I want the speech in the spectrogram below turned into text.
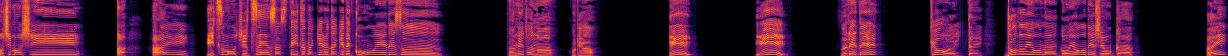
もしもし。あ、はい、いつも出演させていただけるだけで光栄です。ダメだな、こりゃ。ええ、ええ、それで？今日は一体どのようなご用でしょうか？はい。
